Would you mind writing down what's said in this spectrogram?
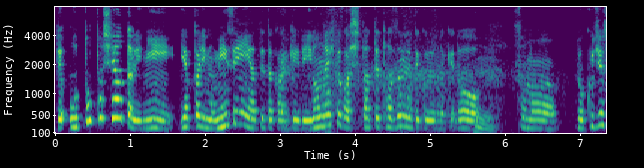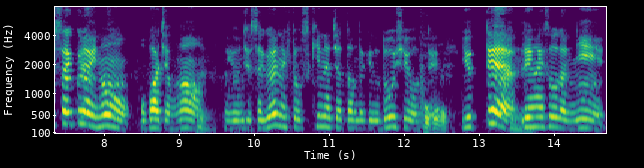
で、一昨年あたりに、やっぱりもう民生委員やってた関係でいろんな人が慕って訪ねてくるんだけど、うん。その、60歳くらいのおばあちゃんが、うん。まあ40歳ぐらいの人を好きになっちゃったんだけどどうしようって言って、うん。恋愛相談に、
